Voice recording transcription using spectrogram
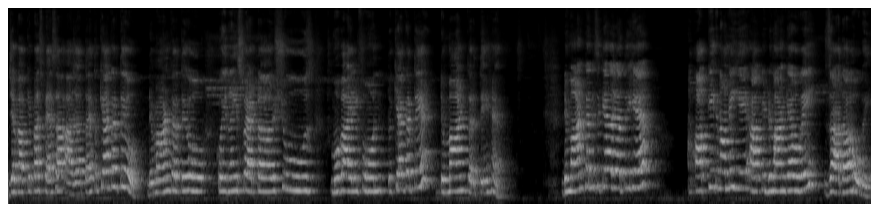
जब आपके पास पैसा आ जाता है तो क्या करते हो? डिमांड करते हो। कोई नई स्वेटर शूज़ मोबाइल फ़ोन तो क्या करते हैं? डिमांड करते हैं। डिमांड करने से क्या आ जाती है? आपकी इकोनॉमी ये आपकी डिमांड क्या हो गई? ज़्यादा हो गई।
